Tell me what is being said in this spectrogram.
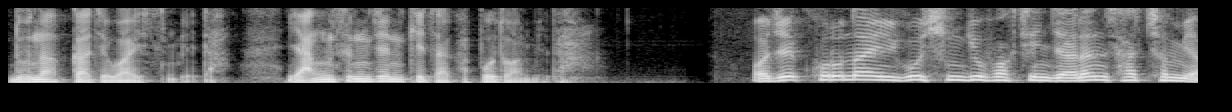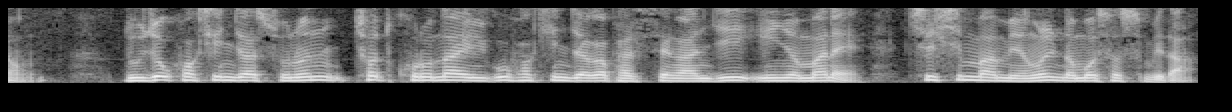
눈앞까지 와 있습니다. 양승진 기자가 보도합니다. 어제 코로나19 신규 확진자는 4천명, 누적 확진자 수는 첫 코로나19 확진자가 발생한 지 2년 만에 70만 명을 넘어섰습니다.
